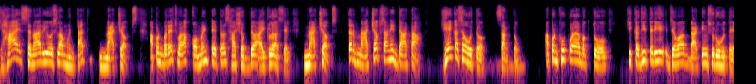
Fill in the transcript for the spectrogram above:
ह्या सनारिओसला म्हणतात मॅचअप्स आपण बरेच वेळा कॉमेंटेटर्स हा शब्द ऐकलं असेल. मॅचअप्स तर मॅचअप्स आणि डाटा हे कसं होतं? सांगतो. आपण खूप वेळा बघतो की कधीतरी जेव्हा बॅटिंग सुरू होते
